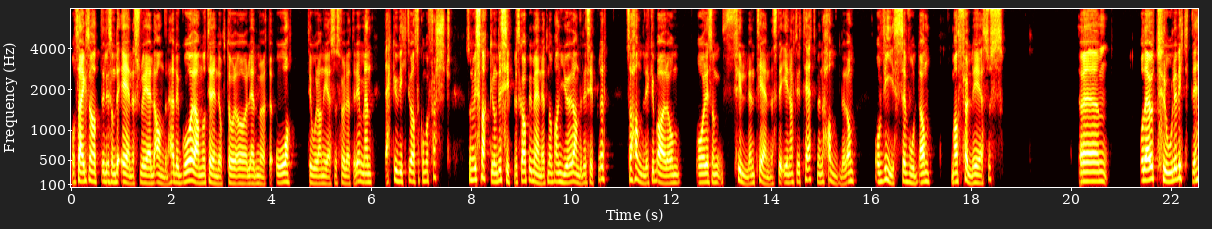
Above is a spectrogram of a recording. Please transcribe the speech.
Og så er det ikke sånn at liksom, det ene slår i hjel det andre her. Det går an å trene dem opp til å lede møte og til hvordan Jesus følger etter dem, men det er ikke uviktig hva som kommer først. Så når vi snakker om disippelskap i menigheten, om man gjør andre disipler, så handler det ikke bare om å liksom fylle en tjeneste i en aktivitet, men det handler om å vise hvordan man følger Jesus. Um, og det er utrolig viktig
